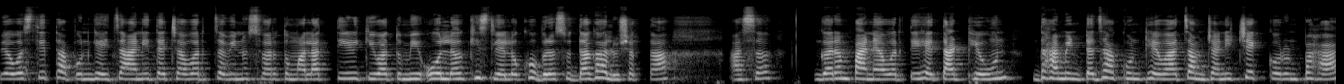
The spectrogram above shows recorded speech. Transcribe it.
व्यवस्थित थापून घ्यायचं आणि त्याच्यावर चवीनुसार तुम्हाला तीळ किंवा तुम्ही ओलं खिसलेलं खोबरंसुद्धा घालू शकता. असं गरम पाण्यावरती हे ताट ठेवून दहा मिनटं झाकून ठेवा. चमच्यानी चेक करून पहा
